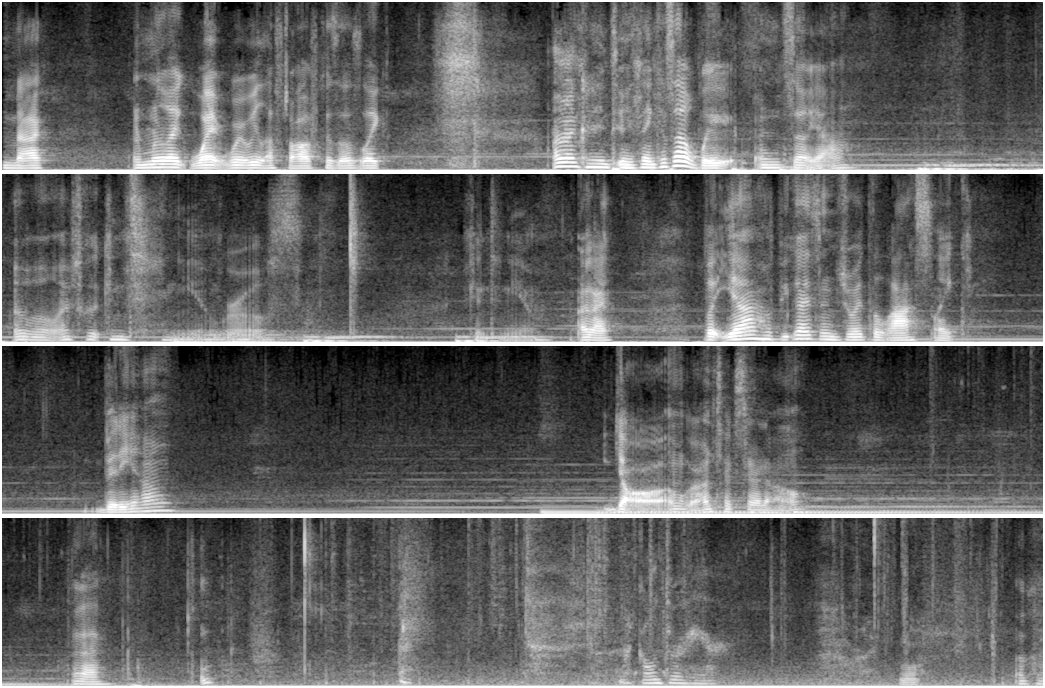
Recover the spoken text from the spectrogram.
back. I'm really like right where we left off because I was like, I'm not gonna do anything because I'll wait. And so yeah. Oh, I have to continue. Gross. Continue. Okay. But yeah, I hope you guys enjoyed the last like video. Y'all, I'm going. I'm texting her now. Okay. I'm not going through here. Well, Okay.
